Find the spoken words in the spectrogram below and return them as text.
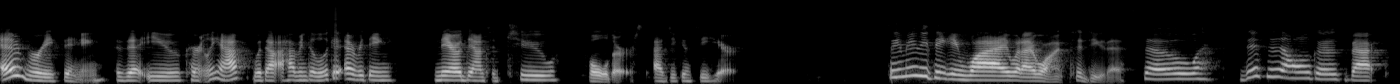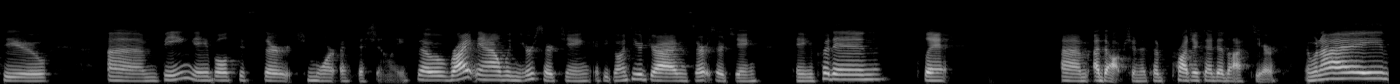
everything that you currently have without having to look at everything narrowed down to two folders, as you can see here. So you may be thinking, why would I want to do this? So this all goes back to um, being able to search more efficiently. So right now, when you're searching, if you go into your drive and start searching, and you put in plant um, adoption, it's a project I did last year. And when I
